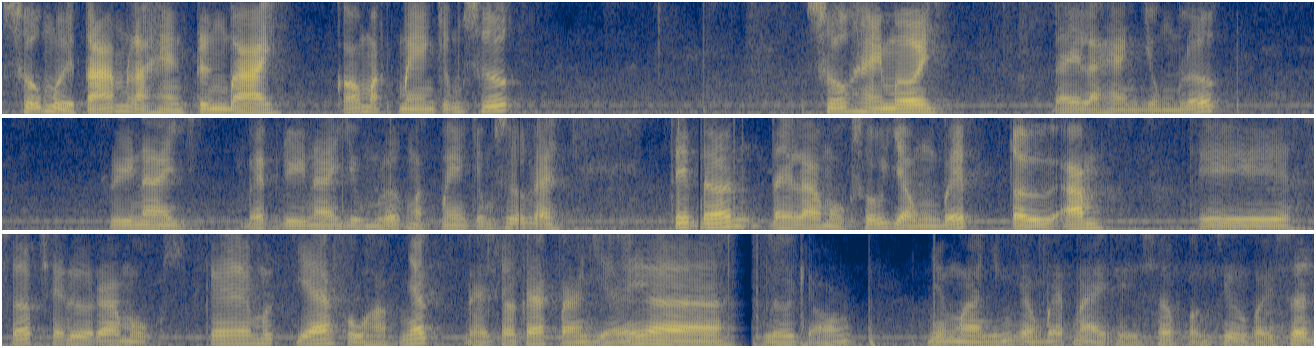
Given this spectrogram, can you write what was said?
Số 18 là hàng trưng bày, có mặt men chống xước. Số 20 đây là hàng dùng lướt rina bếp rina dùng lướt mặt men chống xước đây tiếp đến đây là một số dòng bếp từ âm. Thì shop sẽ đưa ra một cái mức giá phù hợp nhất để cho các bạn dễ uh, lựa chọn. Nhưng mà những dòng bếp này thì shop vẫn chưa vệ sinh.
